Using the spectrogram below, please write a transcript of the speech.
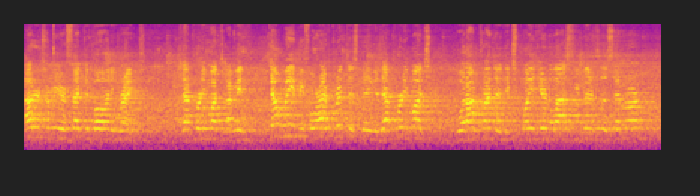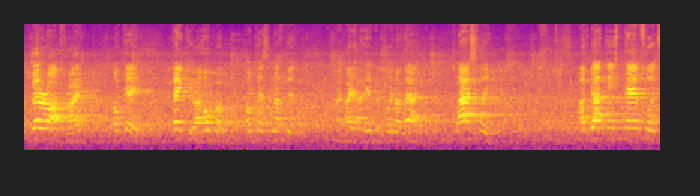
How to determine your effective bow hunting range. That pretty much, I mean, tell me before I print this thing, is that pretty much what I'm trying to explain here in the last few minutes of the seminar? Better off, right? Okay, thank you. I hope, I hope that's enough that I, I hit the point on that. Lastly, I've got these pamphlets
